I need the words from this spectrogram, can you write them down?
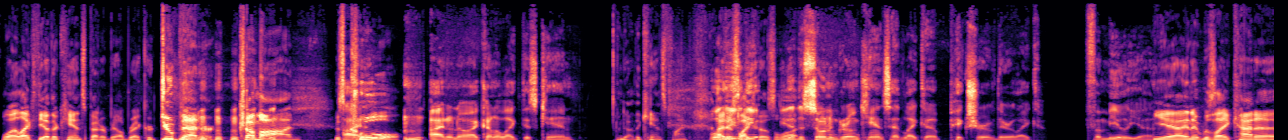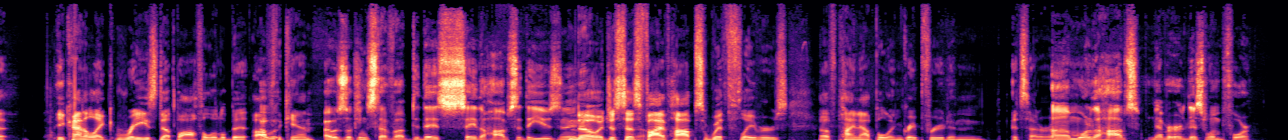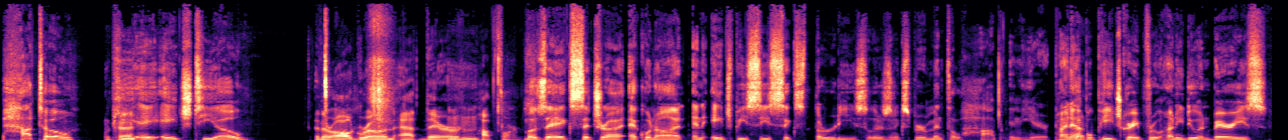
Well, I like the other cans better, Bale Breaker. Do better. Come on. It's cool. I don't know. I kind of like this can. No, the can's fine. I just like those a yeah, lot. the Sown and Grown cans had like a picture of their like familia. Yeah, and it was like kind of, it kind of like raised up off a little bit off w- the can. I was looking stuff up. Did they say the hops that they used in it? No, it just says five hops with flavors of pineapple and grapefruit and etc. Um, one of the hops. Never heard this one before. Pahto. Okay. P A H T O. and they're all grown at their Mm-hmm. hop farms. Mosaic, Citra, Ekuanot, and HBC 630. So there's an experimental hop in here. Pineapple, peach, grapefruit, honeydew, and berries.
